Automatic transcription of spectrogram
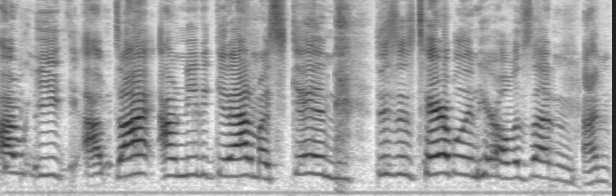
I'm I'm dying. I need to get out of my skin. This is terrible in here all of a sudden. I'm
